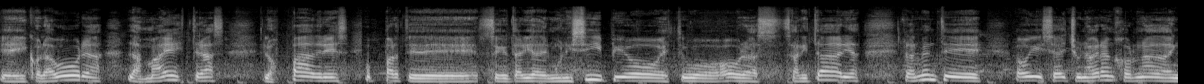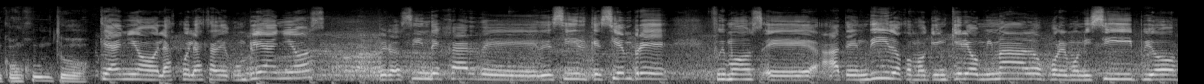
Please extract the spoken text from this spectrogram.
eh, y colabora, las maestras, los padres, parte de Secretaría del Municipio, estuvo obras sanitarias. Realmente hoy se ha hecho una gran jornada en conjunto. Este año la escuela está de cumpleaños, pero sin dejar de decir que siempre fuimos eh, atendidos como quien quiere o mimados por el municipio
